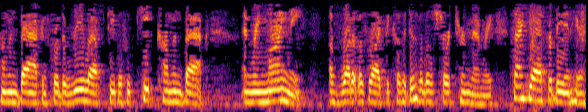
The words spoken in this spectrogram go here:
coming back and for the relapsed people who keep coming back and remind me of what it was like because I do have a little short-term memory. Thank you all for being here.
